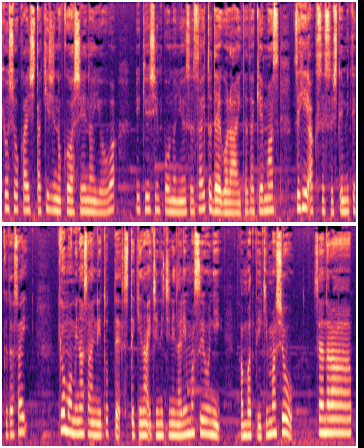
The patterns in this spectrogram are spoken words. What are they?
今日紹介した記事の詳しい内容は琉球新報のニュースサイトでご覧いただけます。ぜひアクセスしてみてください。今日も皆さんにとって素敵な一日になりますように頑張っていきましょう。さよなら。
